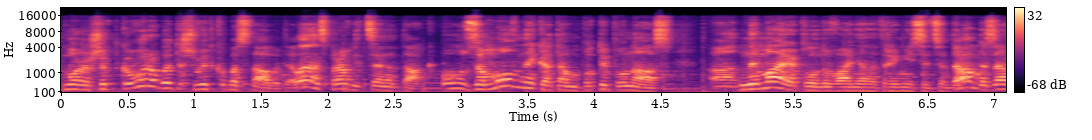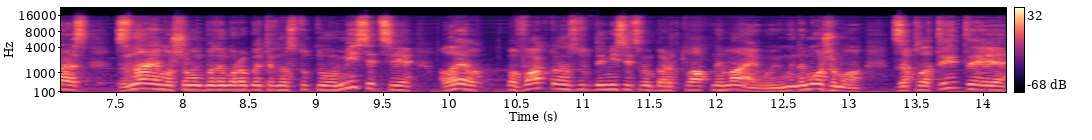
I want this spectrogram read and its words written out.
може швидко виробити, швидко поставити. Але насправді це не так. У замовника там по типу нас а, немає планування на три місяці. Да? Ми зараз знаємо, що ми будемо робити в наступному місяці, але по факту наступний місяць ми передплат не маємо, і ми не можемо заплатити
